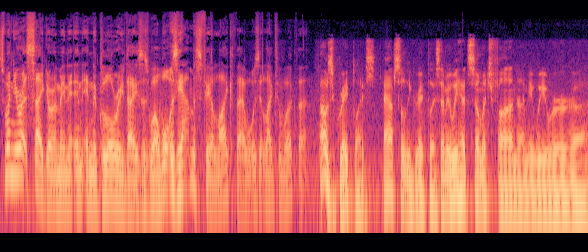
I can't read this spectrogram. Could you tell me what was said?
So when you were at Sega, I mean, in, in the glory days as well, what was the atmosphere like there? What was it like to work there? That was a great place. Absolutely great place. I mean, we had so much fun. I mean, we were uh,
